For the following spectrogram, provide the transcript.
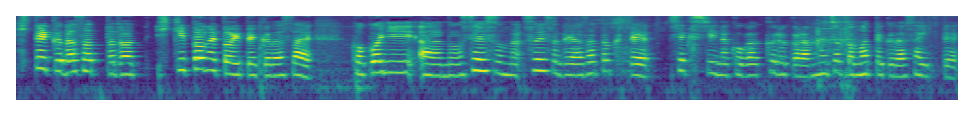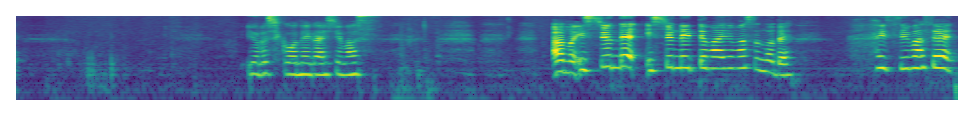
来てくださったら引き止めといてください。ここにあの清楚な清楚であざとくてセクシーな子が来るからもうちょっと待ってくださいって。よろしくお願いします。あの一瞬で一瞬で行ってまいりますのではいすいませんた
